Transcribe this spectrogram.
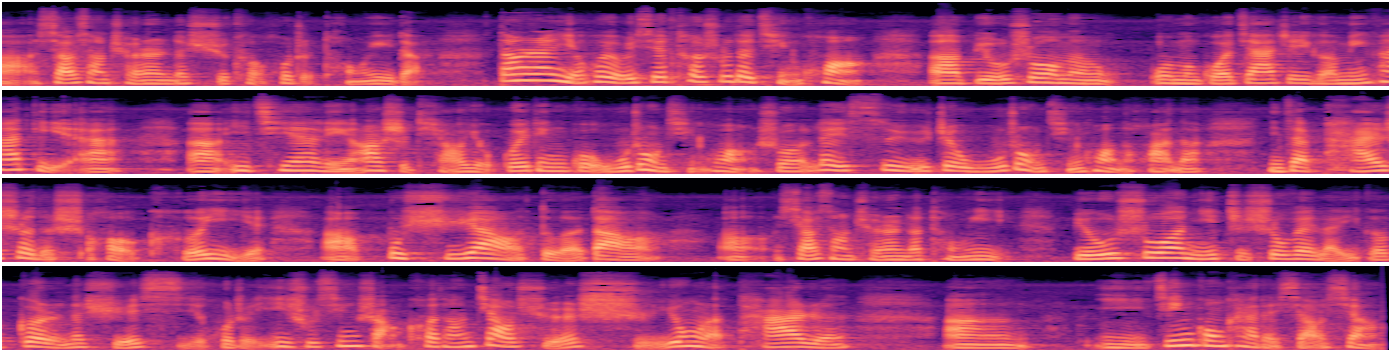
啊，肖像权人的许可或者同意的，当然也会有一些特殊的情况，呃，比如说我们我们国家这个民法典啊一千零二十条有规定过五种情况，说类似于这五种情况的话呢，你在拍摄的时候可以啊不需要得到呃肖像权人的同意，比如说你只是为了一个个人的学习或者艺术欣赏、课堂教学使用了他人嗯已经公开的肖像。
